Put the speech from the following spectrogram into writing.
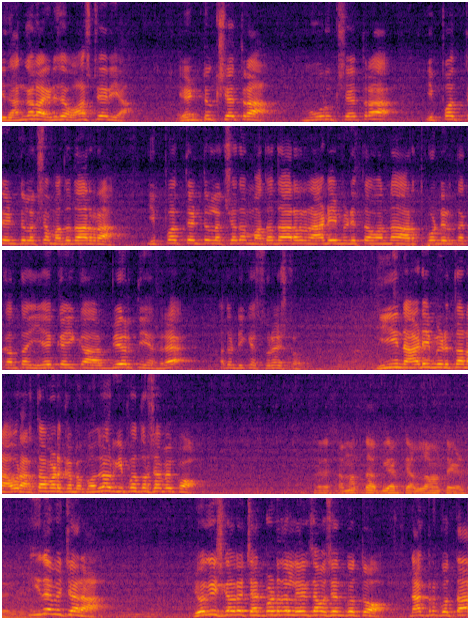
ಇದು ಹಂಗಲ್ಲ it is a vast area ಎಂಟು ಕ್ಷೇತ್ರ, ಮೂರು ಕ್ಷೇತ್ರ, ಇಪ್ಪತ್ತೆಂಟು ಲಕ್ಷ ಮತದಾರರ. ಇಪ್ಪತ್ತೆಂಟು ಲಕ್ಷದ ಮತದಾರರ ನಾಡಿ ಮಿಡಿತವನ್ನು ಅರ್ಥಕೊಂಡಿರ್ತಕ್ಕಂಥ ಏಕೈಕ ಅಭ್ಯರ್ಥಿ ಅಂದರೆ ಅದು ಡಿ ಕೆ ಸುರೇಶ್ ಅವರು. ಈ ನಾಡಿ ಮಿಡಿತನ ಅವ್ರು ಅರ್ಥ ಮಾಡ್ಕೋಬೇಕು ಅಂದರೆ ಅವ್ರಿಗೆ ಇಪ್ಪತ್ತು ವರ್ಷ ಬೇಕು. ಸಮರ್ಥ ಅಭ್ಯರ್ಥಿ ಅಲ್ಲ ಅಂತ ಹೇಳ್ತಾ ಇದ್ದೀವಿ. ಇದೇ ವಿಚಾರ. ಯೋಗೀಶ್ಗಾದ್ರೆ ಚಟ್ಪಟದಲ್ಲಿ ಏನು ಸಮಸ್ಯೆ ಅಂತ ಗೊತ್ತು? ಡಾಕ್ಟರ್ ಗೊತ್ತಾ?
